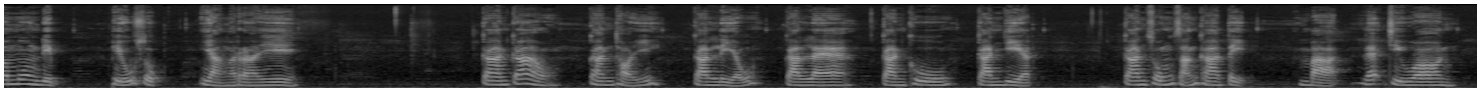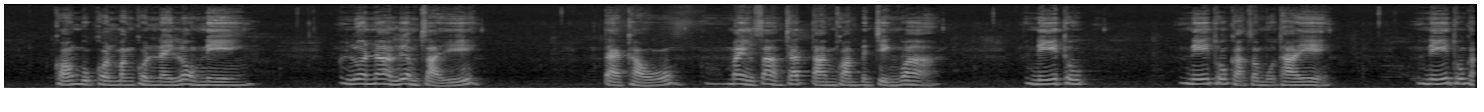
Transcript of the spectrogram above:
มะม่วงดิบ ผิวสุกอย่างไร การก้าว การถอย การเหลียว การแล การคู การเหยียด การทรงสังคาติ บาทและจีวร ของบุคคลบางคนในโลกนี้ล้วนหน้าเลื่อมใส แต่เขาไม่ทราบชัดตามความเป็นจริงว่า นี้ทุกนี้ทุกขสมุทัย นี้ทุกข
